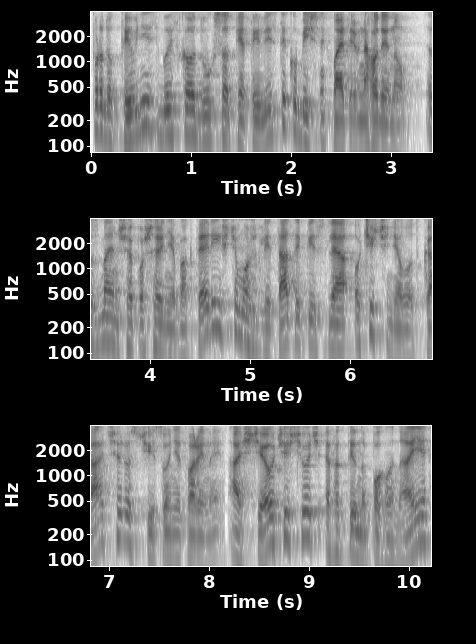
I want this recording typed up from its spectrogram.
Продуктивність близько 250 кубічних метрів на годину, зменшує поширення бактерій, що можуть літати після очищення лотка чи розчісування тварини. А ще очищувач ефективно поглинає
